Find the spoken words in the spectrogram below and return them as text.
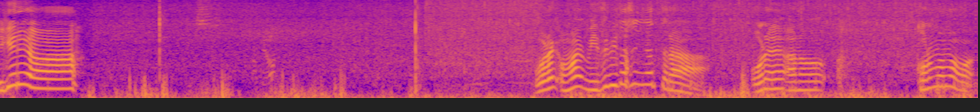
に。いけるよー。待てよ俺お前水浸しになったら俺あのこのまま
